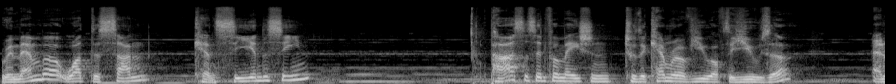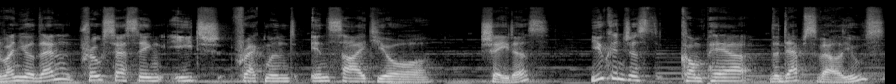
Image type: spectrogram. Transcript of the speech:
remember what the sun can see in the scene, pass this information to the camera view of the user, and when you're then processing each fragment inside your shaders, you can just compare the depth values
